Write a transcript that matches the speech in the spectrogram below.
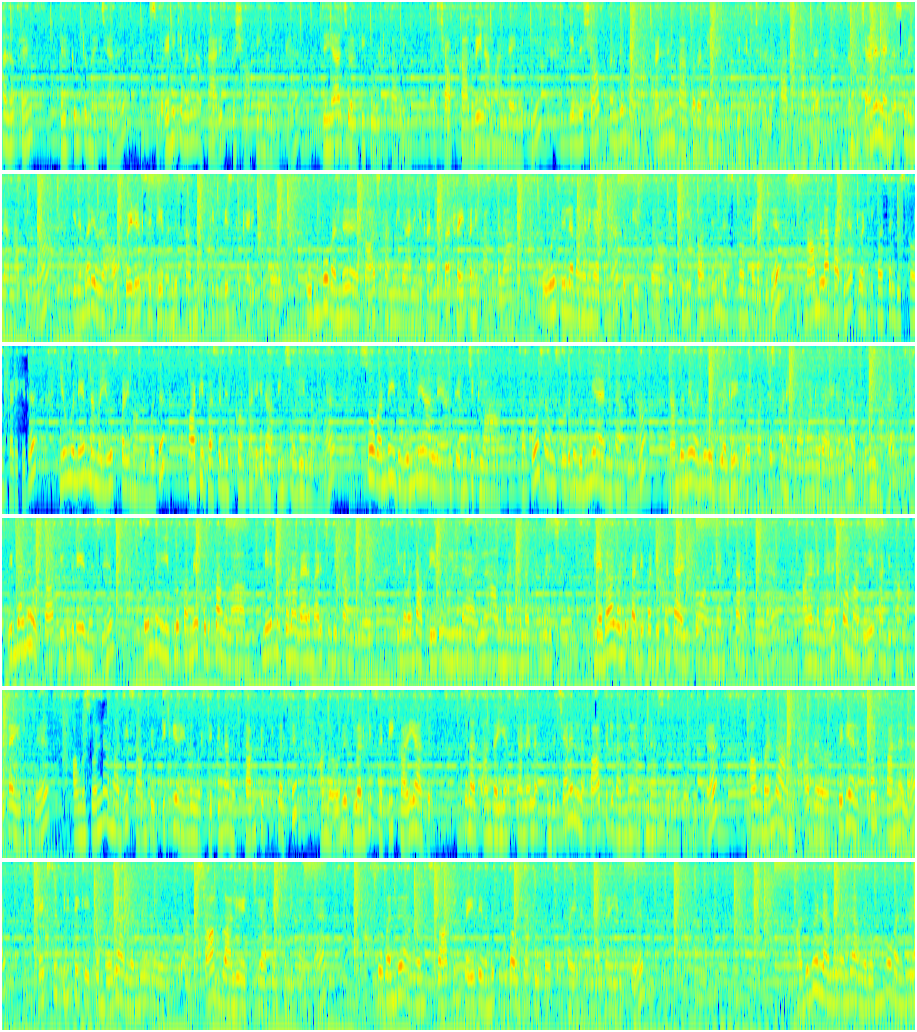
Hello friends welcome to my channel so இன்றைக்கி வந்து நான் பாரிஸ்க்கு ஷாப்பிங் வந்திருக்கேன். ஜெயா ஜுவல்லரி கோல்டு கவரிங் ஷாப்க்காகவே நான் வந்தேன் இன்றைக்கி இந்த ஷாப் வந்து நான் கண்ணன் பாகவதி இந்த யூடியூப் சேனலில் பார்த்துருந்தாங்க அந்த சேனலில் என்ன சொல்லியிருந்தாங்க அப்படின்னா இந்த மாதிரி ஒரு ஆஃப் பிரைடல் செட்டே வந்து செவன் ஃபிஃப்டி ருபீஸ்க்கு கிடைக்குது. ரொம்ப வந்து காசு கம்மி தான் நீங்கள் கண்டிப்பாக ட்ரை பண்ணி பார்க்கலாம். ஹோல்சேலில் வாங்கினீங்க அப்படின்னா ஃபிஃப்டி ஃபிஃப்டி பர்சன்ட் டிஸ்கவுண்ட் கிடைக்குது. நார்மலாக பார்த்தீங்கன்னா டுவெண்ட்டி பர்சன்ட் டிஸ்கவுண்ட் கிடைக்குது. இவங்க நேம் நம்ம யூஸ் பண்ணி வாங்கும்போது ஃபார்ட்டி பர்சன்ட் டிஸ்கவுண்ட் கிடைக்குது அப்படின்னு சொல்லியிருந்தாங்க. ஸோ வந்து இது உண்மையாக இல்லையான்னு தெரிஞ்சுக்கலாம். சப்போஸ் அவங்க சொல்கிறது உண்மையாக இருந்தது அப்படின்னா நம்மளுமே வந்து ஒரு ஜுவல்லரி பர்ச்சேஸ் uh, பண்ணிக்கலாம்னு ஒரு ஒரு ஐடியாவில் நான் போயிருந்தேன் இருந்தாலுமே ஒரு தாட் இருந்துகிட்டே இருந்துச்சு. ஸோ வந்து இவ்வளோ கம்மியாக கொடுப்பாங்களா? நேரில் போனால் வேறு மாதிரி சொல்லிப்பாங்களோ? இல்லை வந்து அப்படி எதுவும் இல்லை. இல்லை அது மாதிரி நல்லா ஏதாவது வந்து கண்டிப்பாக டிஃப்ரெண்ட்டாக இருக்கும் அப்படின்னு நினச்சி தான் நான் போனேன். ஆனால் நான் நினச்ச மாதிரியே கண்டிப்பாக அங்கே அப்படி தான் இருந்தது. அவங்க சொன்ன மாதிரி செவன் ஃபிஃப்டிக்கு எந்த ஒரு செட்டுமே அங்கே செவன் ஃபிஃப்டிக்கு ஃபஸ்ட்டு அங்கே ஒரு ஜுவல்லரி செட்டி கிடையாது. ஸோ நான் அந்த சேனலில் அந்த சேனலில் நான் பார்த்துட்டு வந்தேன் அப்படின்னு நான் சொல்லும்போது கூட அவங்க வந்து அந் அதை சரியாக ரெஸ்பான்ஸ் பண்ணலை. நெக்ஸ்ட்டு திருப்பி கேட்கும்போது அது வந்து ஸ்டாக் காலி ஆயிடுச்சு அப்படின்னு சொல்லிட்டாங்க. ஸோ வந்து அங்கே வந்து ஸ்டார்டிங் ப்ரைஸே வந்து two thousand two thousand five அந்த மாதிரி தான் இருக்குது அதுவும் இல்லாமல் வந்து அங்கே ரொம்ப வந்து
